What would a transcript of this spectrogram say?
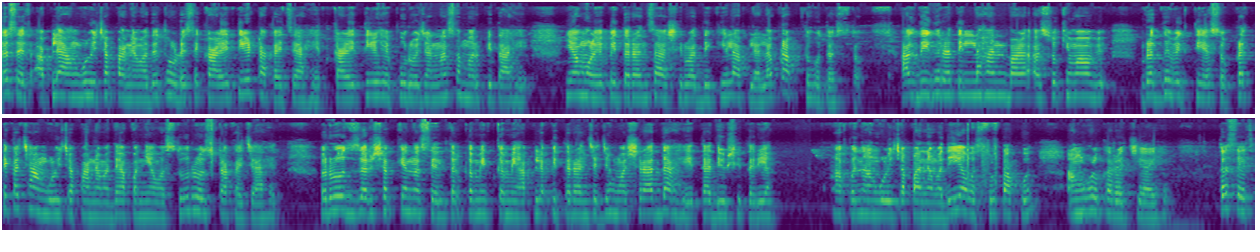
तसेच आपल्या आंघोळीच्या पाण्यामध्ये थोडेसे काळे तीळ टाकायचे आहेत. काळे तीळ हे पूर्वजांना समर्पित आहे. यामुळे पितरांचा आशीर्वाद देखील आपल्याला प्राप्त होत असतो. अगदी घरातील लहान बाळ असो किंवा वृद्ध व्यक्ती असो प्रत्येकाच्या आंघोळीच्या पाण्यामध्ये आपण या वस्तू रोज टाकायच्या आहेत. रोज जर शक्य नसेल तर कमीत कमी आपल्या पितरांचे जेव्हा श्राद्ध आहे त्या दिवशी तरी आपण आंघोळीच्या पाण्यामध्ये या वस्तू टाकून आंघोळ करायची आहे. तसेच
